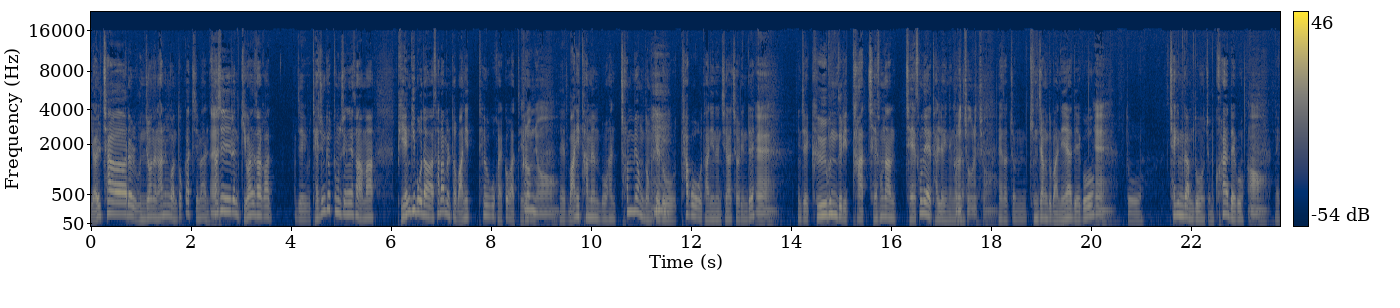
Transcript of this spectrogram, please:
열차를 운전을 하는 건 똑같지만 네. 사실은 기관사가 이제 대중교통 중에서 아마 비행기보다 사람을 더 많이 태우고 갈 것 같아요. 그럼요. 네, 많이 타면 뭐 한 천 명 넘게도 타고 다니는 지하철인데 예. 이제 그분들이 다 제 손한 제 손에 달려 있는 거죠. 그렇죠, 그렇죠. 그래서 좀 긴장도 많이 해야 되고 예. 또 책임감도 좀 커야 되고 어. 네,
